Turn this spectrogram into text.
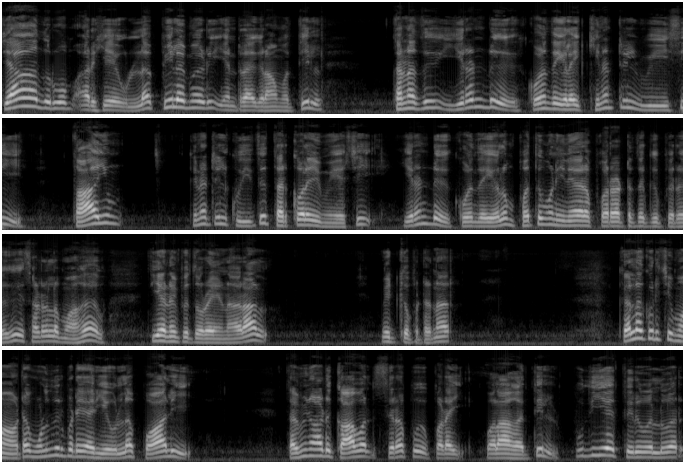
தியாகதுருவம் அருகே உள்ள பீலமேடு என்ற கிராமத்தில் தனது இரண்டு குழந்தைகளை கிணற்றில் வீசி தாயும் கிணற்றில் குதித்து தற்கொலை முயற்சி இரண்டு குழந்தைகளும் பத்து மணி நேர போராட்டத்திற்கு பிறகு சடலமாக தீயணைப்புத் துறையினரால் மீட்கப்பட்டனர். கள்ளக்குறிச்சி மாவட்டம் உளுந்தூர்படை அருகே உள்ள பாலி தமிழ்நாடு காவல் சிறப்பு படை வளாகத்தில் புதிய திருவள்ளுவர்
